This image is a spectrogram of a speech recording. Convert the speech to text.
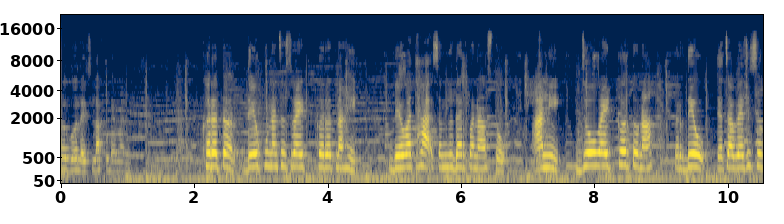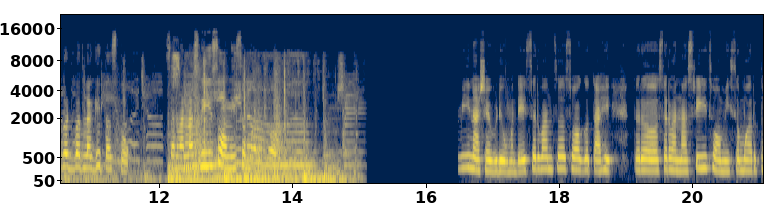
हळू बोलायचं लाकूड खरं तर देव कुणाचंच वाईट करत नाही. देवात हा समजूदारपणा असतो. आणि जो वाईट करतो ना तर देव त्याचा व्याजी सगट बदला घेत असतो. सर्वांना श्री स्वामी समर्थ. मी अशा व्हिडिओमध्ये सर्वांचं स्वागत आहे. तर सर्वांना श्री स्वामी समर्थ.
